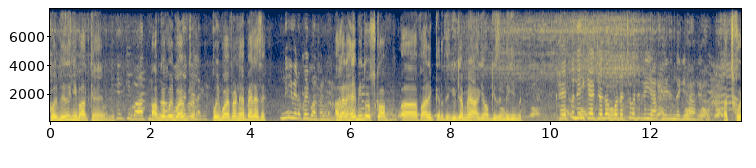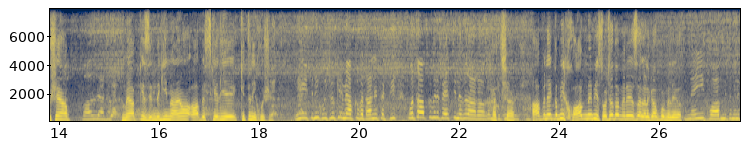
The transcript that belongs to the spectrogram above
कोई दिल की बात कहे हमने। दिल की बात आपका कोई बॉयफ्रेंड कोई बॉयफ्रेंड है पहले से? नहीं मेरा कोई बॉयफ्रेंड नहीं। अगर है भी तो उसको आप फारिग कर दें क्योंकि मैं आ गया हूँ आपकी ज़िंदगी में। है तो नहीं कह चलो बहुत अच्छा हो जाएगी आप मेरी ज़िंदगी में आ गए तो। अच्छा खुश हैं आप? बहुत ज़्यादा। मैं आपकी ज़िंदगी में आया हूँ आप इसके लिए कितनी खुश हैं? ये इतनी खुश हूँ कि मैं आपको बता नहीं सकती। वो तो आपको मेरे फेस से नज़र आ रहा होगा अच्छा। आपने कभी ख्वाब में भी सोचा था मेरे जैसा लड़का आपको मिलेगा? नहीं ख्वाब में तो मैंने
